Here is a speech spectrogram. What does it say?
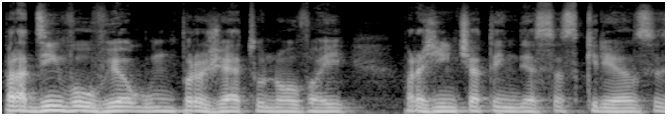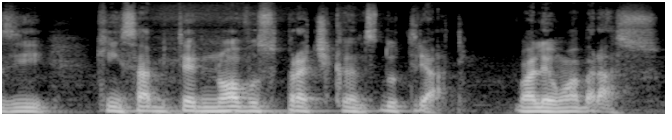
para desenvolver algum projeto novo aí para a gente atender essas crianças e, quem sabe, ter novos praticantes do triatlo. Valeu, um abraço.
